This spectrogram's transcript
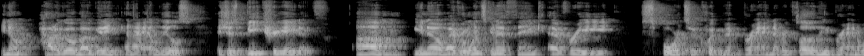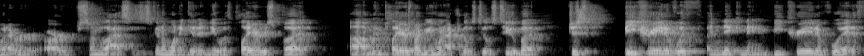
you know how to go about getting NIL deals is just be creative. Um, you know, everyone's going to think every sports equipment brand, every clothing brand, whatever, or sunglasses is going to want to get a deal with players, but um, and players might be going after those deals too. But just be creative with a nickname. Be creative with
